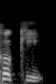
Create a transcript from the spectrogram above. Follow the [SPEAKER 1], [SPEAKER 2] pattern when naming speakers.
[SPEAKER 1] cookie.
